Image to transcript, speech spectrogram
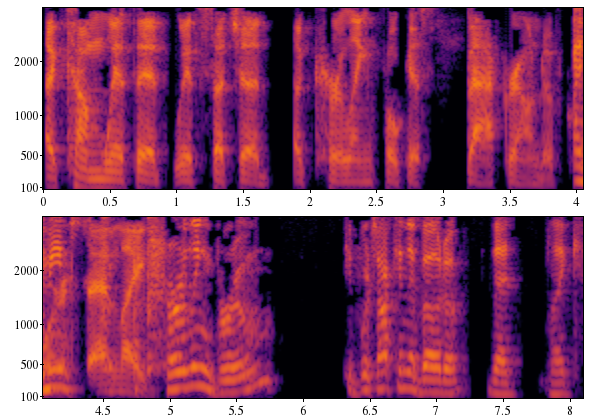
I come with it with such a, a curling focused background, of course. I mean, and like curling broom. If we're talking about a, that, like,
